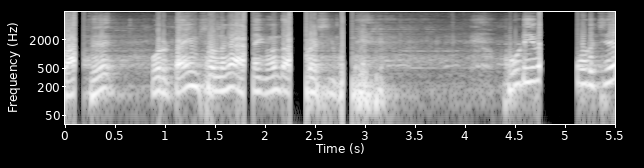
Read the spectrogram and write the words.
பார்த்து ஒரு டைம் சொல்லுங்க அன்னைக்கு வந்து ஆப்ரேஷன் பண்ணி முடிவை முடிச்சு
